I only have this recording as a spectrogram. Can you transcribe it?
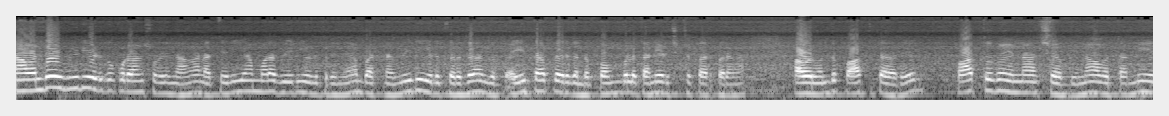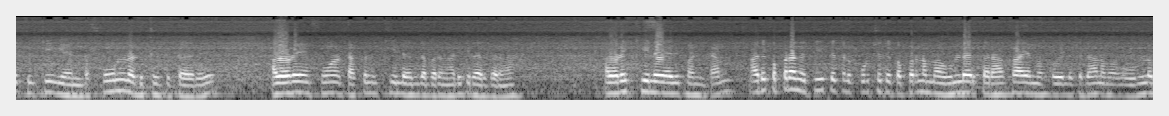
நான் வந்து வீடியோ எடுக்கக்கூடாதுன்னு சொல்லியிருந்தாங்க. நான் தெரியாமல் வீடியோ எடுத்திருந்தேன். பட் நான் வீடியோ எடுக்கிறது அந்த ஐத்தாப்பில் இருக்க அந்த பம்பில் தண்ணி அடிச்சிட்டு இருக்காரு பாருங்க. அவர் வந்து பார்த்துட்டாரு. பார்த்ததும் என்னாச்சு அப்படின்னா அவர் தண்ணியை தூக்கி என் ஃபோனில் அடிச்சு விட்டுட்டாரு. அதோட என் ஃபோனை டக்குன்னு கீழே இருந்த பாருங்க அடிக்கிறாரு பாருங்கள் அதோட கீழே இது பண்ணிட்டேன். அதுக்கப்புறம் அந்த தீர்த்தத்தில் பிடிச்சதுக்கப்புறம் நம்ம உள்ளே இருக்க ராக்காயம்ம கோயிலுக்கு தான் நம்ம உள்ளே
